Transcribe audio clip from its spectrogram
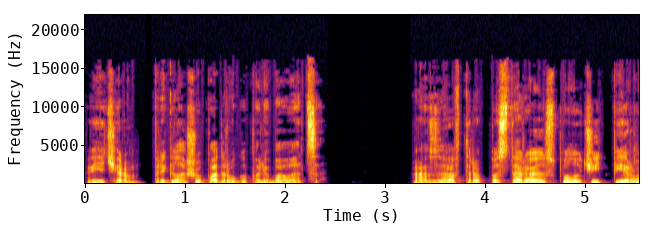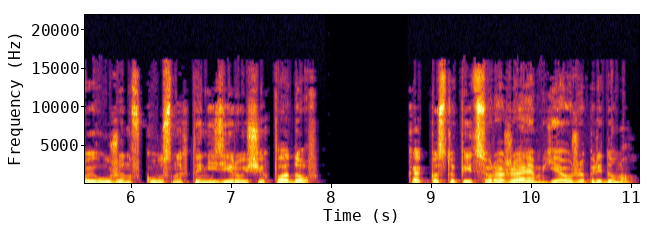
Вечером приглашу подругу полюбоваться. А завтра постараюсь получить первый ужин вкусных тонизирующих плодов. Как поступить с урожаем, я уже придумал.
